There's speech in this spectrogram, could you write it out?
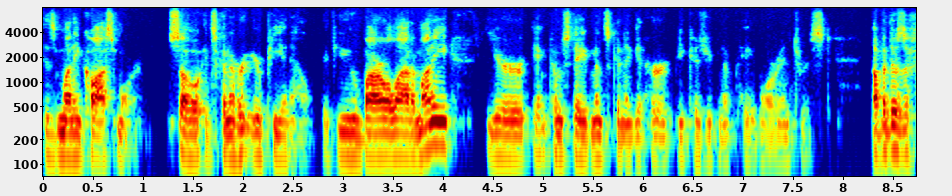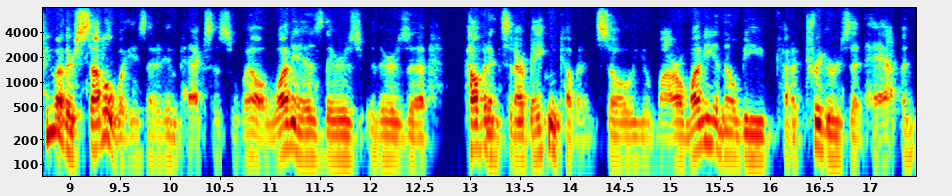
is money costs more, so it's going to hurt your P and L. If you borrow a lot of money, your income statement's going to get hurt because you're going to pay more interest. Uh, but there's a few other subtle ways that it impacts as well. One is there's there's a covenants in our banking covenants. So you'll borrow money and there'll be kind of triggers that happen.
